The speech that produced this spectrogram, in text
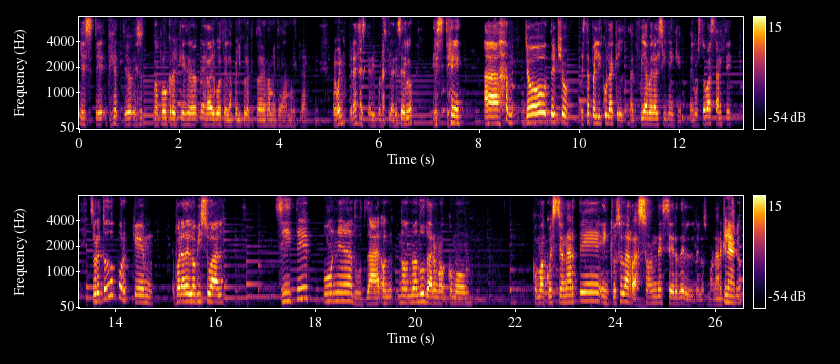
este, fíjate, yo eso no puedo creer que era, algo de la película que todavía no me quedaba muy claro. Pero bueno, gracias, Cari, por esclarecerlo. Este, ah, yo, de hecho, esta película que fui a ver al cine y que me gustó bastante, sobre todo porque fuera de lo visual, sí te pone a dudar, o no, no a dudar, como, como a cuestionarte incluso la razón de ser de los monarcas. Claro.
